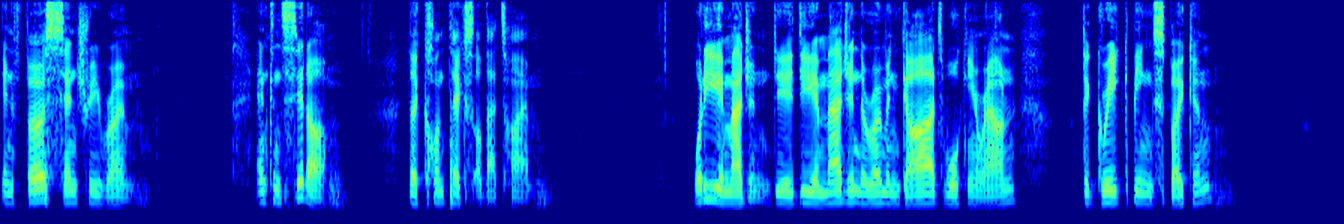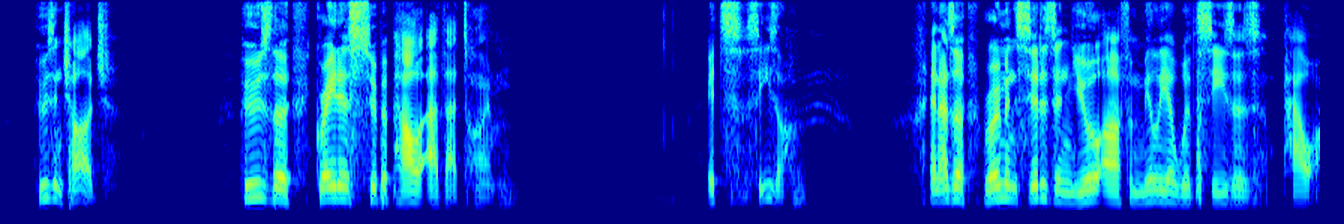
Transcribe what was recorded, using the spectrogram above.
in first century Rome, and consider the context of that time. What do you imagine? Do you, do you imagine the Roman guards walking around, the Greek being spoken? Who's in charge? Who's the greatest superpower at that time? It's Caesar. And as a Roman citizen, you are familiar with Caesar's power.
